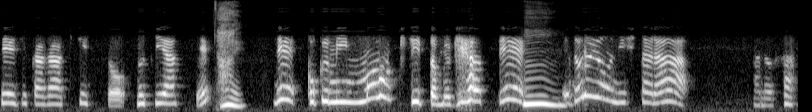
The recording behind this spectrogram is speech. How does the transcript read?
政治家がきちっと向き合って、はい、で国民もきちっと向き合って、うん、どのようにしたらあのサ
